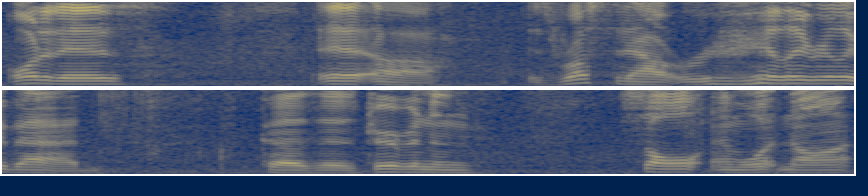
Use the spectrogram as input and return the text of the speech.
what it is. It uh, is rusted out really, really bad because it's driven in salt and whatnot.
